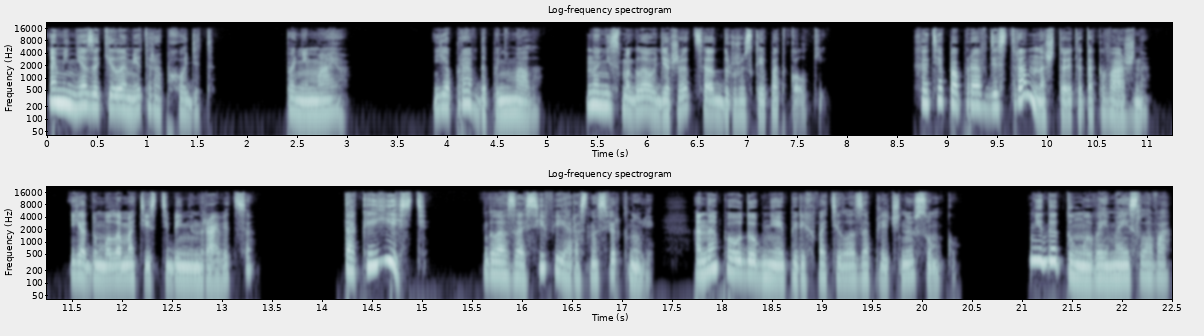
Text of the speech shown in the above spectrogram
а меня за километр обходит. Понимаю. Я правда понимала, но не смогла удержаться от дружеской подколки. Хотя, по правде, странно, что это так важно. Я думала, Матис тебе не нравится. Так и есть. Глаза Сиф яростно сверкнули. Она поудобнее перехватила заплечную сумку. Не додумывай мои слова.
